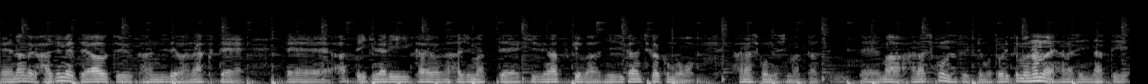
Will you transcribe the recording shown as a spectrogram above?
えなんだか初めて会うという感じではなくて、えー会っていきなり会話が始まって、気がつけば2時間近くも話し込んでしまった。えーまあ話し込んだといっても取り留めのない話になって、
